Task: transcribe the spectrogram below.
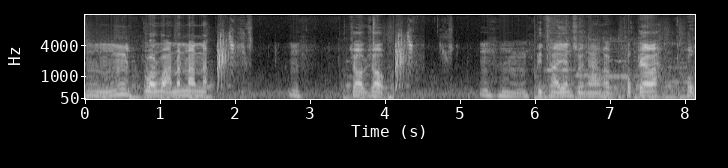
อืมหวานหวานมันมันอะชอบชอบปิดท้ายอย่างสวยงามครับหกแค่ปะหก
